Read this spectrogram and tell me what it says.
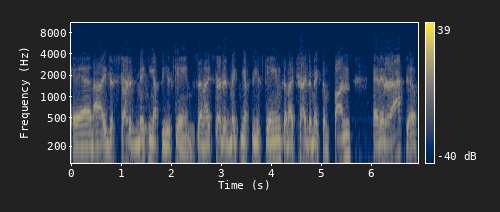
and I just started making up these games. And I started making up these games, and I tried to make them fun and interactive.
